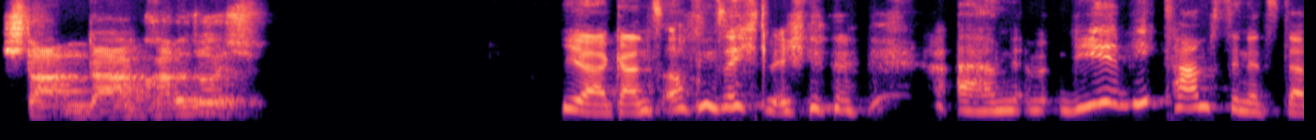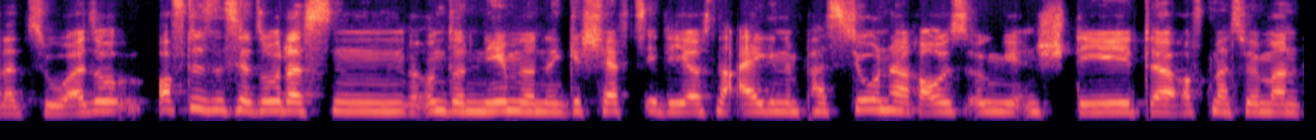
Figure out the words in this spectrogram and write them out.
starten da gerade durch. Ja, ganz offensichtlich. ähm, wie wie kam es denn jetzt da dazu? Also oft ist es ja so, dass ein Unternehmen oder eine Geschäftsidee aus einer eigenen Passion heraus irgendwie entsteht. Äh, oftmals will man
